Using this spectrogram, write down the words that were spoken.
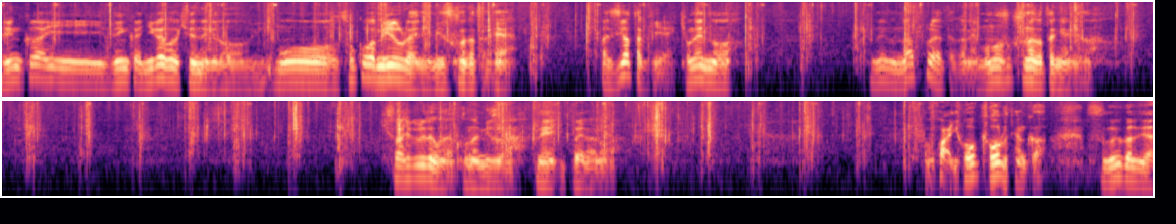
前回前回2回ほど来てんだけどもうそこが見えるぐらいね水少なかったね。あいつやったっけ？去年の去年の夏くらいやったかね。ものすごく少なかったんやけど。久しぶりでございます。こんな水が。ねいっぱいなのは。うわよくおるやんか。すごい風や。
